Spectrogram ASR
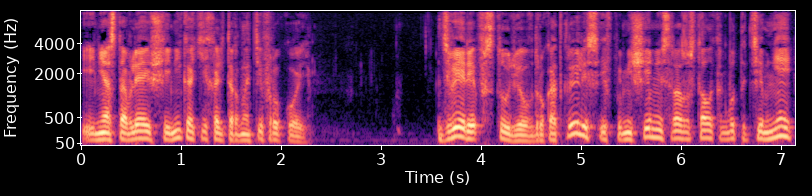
и не оставляющей никаких альтернатив рукой. Двери в студию вдруг открылись, и в помещении сразу стало как будто темней.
